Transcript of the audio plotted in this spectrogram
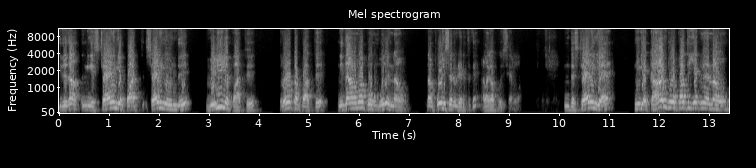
இதுதான் நீங்க ஸ்டேரிங்க பார்த்து ஸ்டேரிங்க வந்து வெளியில பார்த்து ரோட்டை பார்த்து நிதானமா போகும்போது என்ன ஆகும்? நான் போய் சேர வேண்டிய இடத்துக்கு அழகா போய் சேரலாம். இந்த ஸ்டேரிங்க நீங்க காருக்குள்ள பார்த்து இயக்குனா என்ன ஆகும்?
